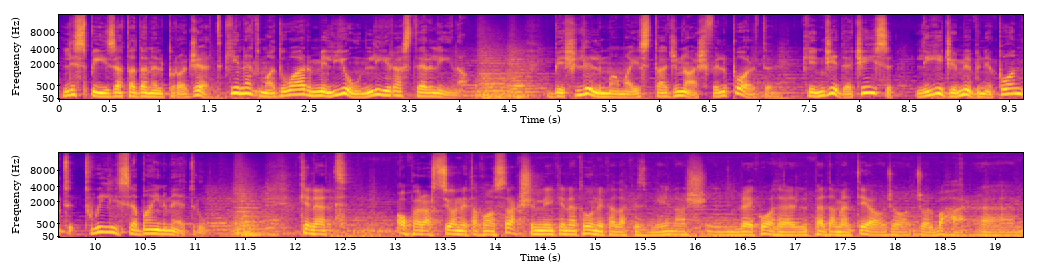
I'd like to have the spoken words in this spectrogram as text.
L-ispiża ta' dan il-proġett kienet madwar miljun lira sterlina. Biex l-ilma ma jistaġnax fil-port, kien ġie deċiż li jiġi mibni pont twil 70 metru. Kienet operazzjoni ta' construction li kienet unika dak iż-żmien għax breakwater il-pedament tiegħu ġo l-baħar. Ehm,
